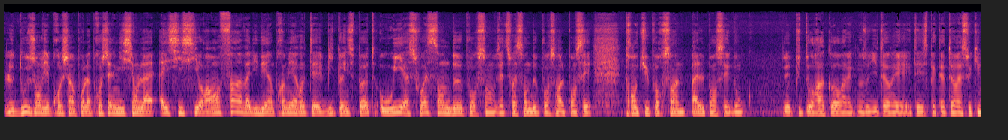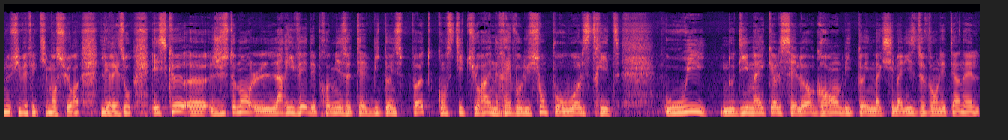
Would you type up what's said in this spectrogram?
le 12 janvier prochain, pour la prochaine émission, la SEC aura enfin validé un premier ETF Bitcoin Spot? Oui, à 62%. Vous êtes 62% à le penser, 38% à ne pas le penser. Donc, plutôt raccord avec nos auditeurs et téléspectateurs et ceux qui nous suivent effectivement sur les réseaux. Est-ce que euh, justement l'arrivée des premiers ETF Bitcoin Spot constituera une révolution pour Wall Street? Oui, nous dit Michael Saylor, grand Bitcoin maximaliste devant l'éternel.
